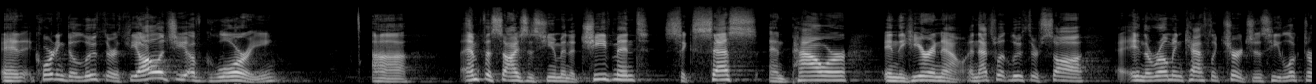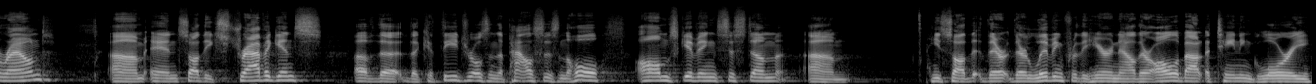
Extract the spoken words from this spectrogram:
And according to Luther, theology of glory uh, emphasizes human achievement, success, and power in the here and now. And that's what Luther saw in the Roman Catholic Church as he looked around um, and saw the extravagance of the, the cathedrals and the palaces and the whole almsgiving system. Um, he saw that they're, they're living for the here and now. They're all about attaining glory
